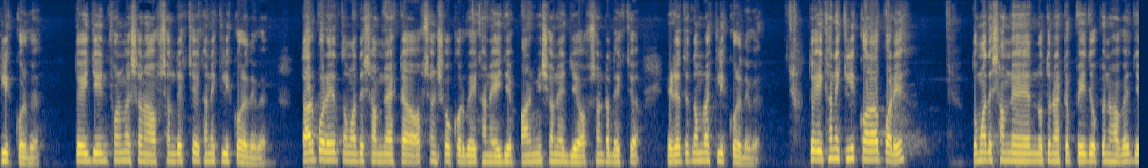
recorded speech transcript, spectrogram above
ক্লিক করবে। তো এই যে ইনফরমেশন অপশন দেখছ, এখানে ক্লিক করে দেবে। তারপরে তোমাদের সামনে একটা অপশন শো করবে, এখানে এই যে পারমিশনের যে অপশনটা দেখছ, এটাতে তোমরা ক্লিক করে দেবে। তো এখানে ক্লিক করার পরে তোমাদের সামনে নতুন একটা পেজ ওপেন হবে, যে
